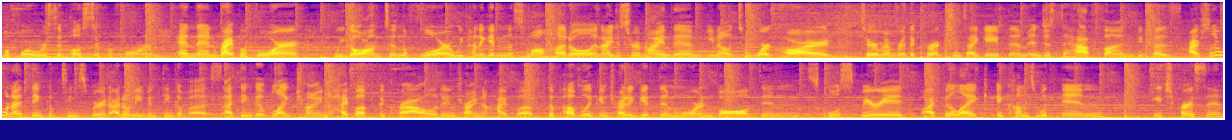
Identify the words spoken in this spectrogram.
before we're supposed to perform. And then right before we go onto the floor, we kind of get in a small huddle and I just remind them, you know, to work hard, to remember the corrections I gave them and just to have fun because actually when I think of team spirit, I don't even think of us. I think of like trying to hype up the crowd and trying to hype up the public and try to get them more involved in school spirit. I feel like it comes within each person,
